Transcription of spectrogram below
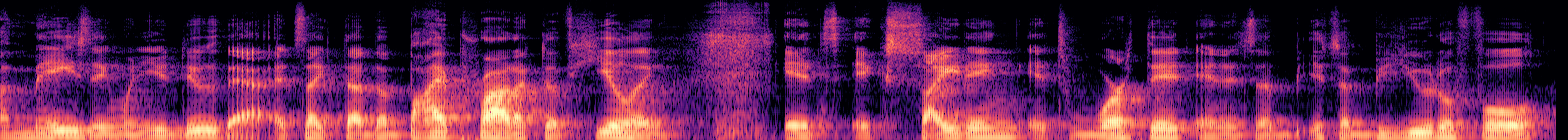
amazing when you do that. It's like the, the byproduct of healing. It's exciting, it's worth it, and it's a it's a beautiful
